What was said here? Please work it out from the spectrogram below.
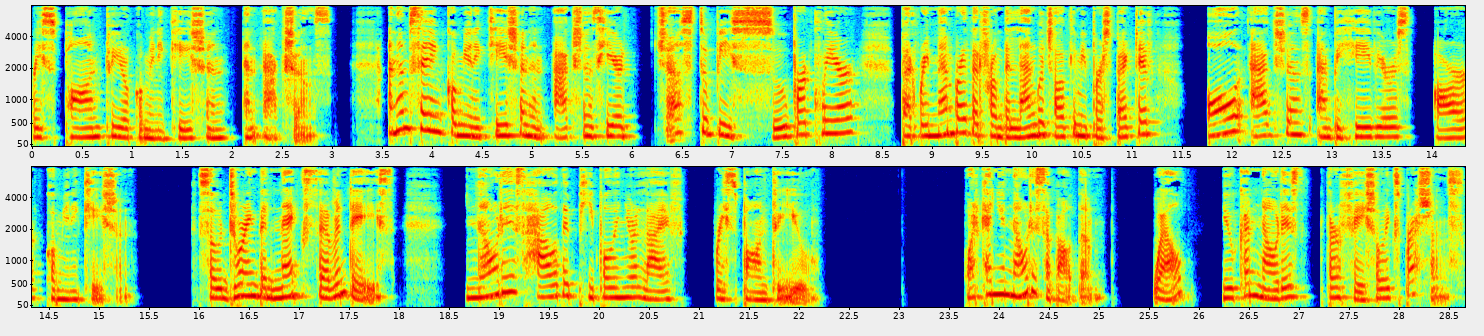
respond to your communication and actions. And I'm saying communication and actions here just to be super clear, but remember that from the language alchemy perspective, all actions and behaviors are communication. So during the next seven days, Notice how the people in your life respond to you. What can you notice about them? Well, you can notice their facial expressions.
